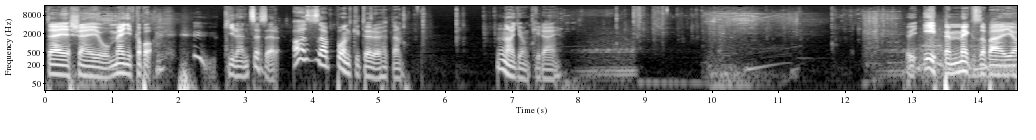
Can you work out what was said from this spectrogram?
Teljesen jó. Mennyit kap a... 9000. Azzal pont kitörölhetem. Nagyon király. Ő éppen megzabálja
